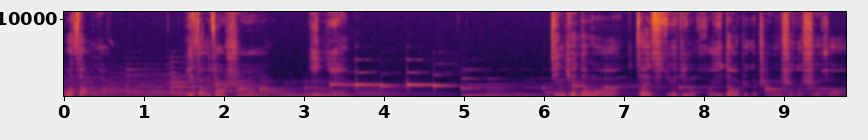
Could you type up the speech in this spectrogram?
我走了，一走就是一年。今天，当我再次决定回到这个城市的时候，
